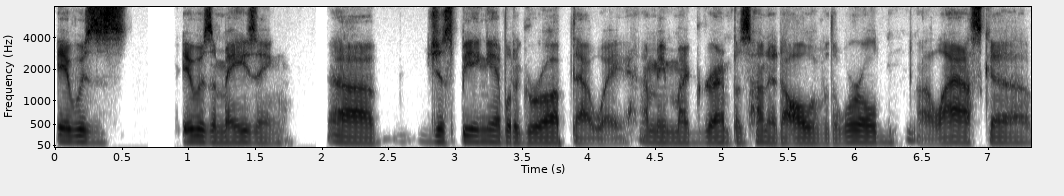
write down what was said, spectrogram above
it was it was amazing. Uh, just being able to grow up that way. I mean, my grandpa's hunted all over the world, Alaska,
